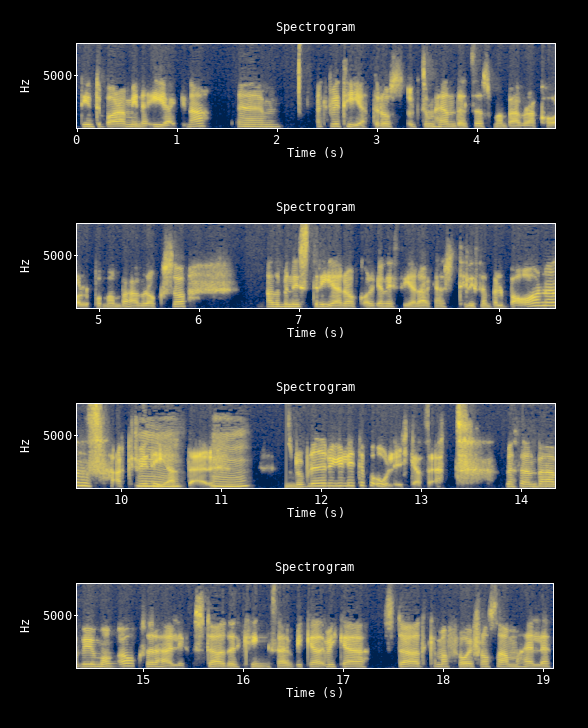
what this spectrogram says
det är inte bara mina egna eh, aktiviteter och liksom händelser som man behöver ha koll på. Man behöver också administrera och organisera kanske till exempel barnens aktiviteter. Mm. Så då blir det ju lite på olika sätt. Men sen behöver ju många också det här stödet kring så här, vilka, vilka stöd kan man få ifrån samhället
